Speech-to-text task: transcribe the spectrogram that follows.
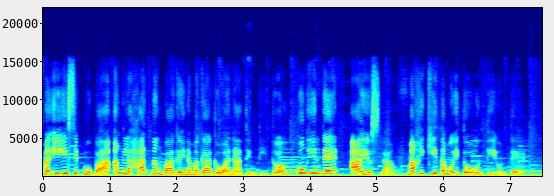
Maiisip mo ba ang lahat ng bagay na magagawa natin dito? Kung hindi, ayos lang. Makikita mo ito unti-unti.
